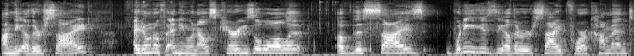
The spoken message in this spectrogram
on the other side. I don't know if anyone else carries a wallet of this size. What do you use the other side for? Comment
